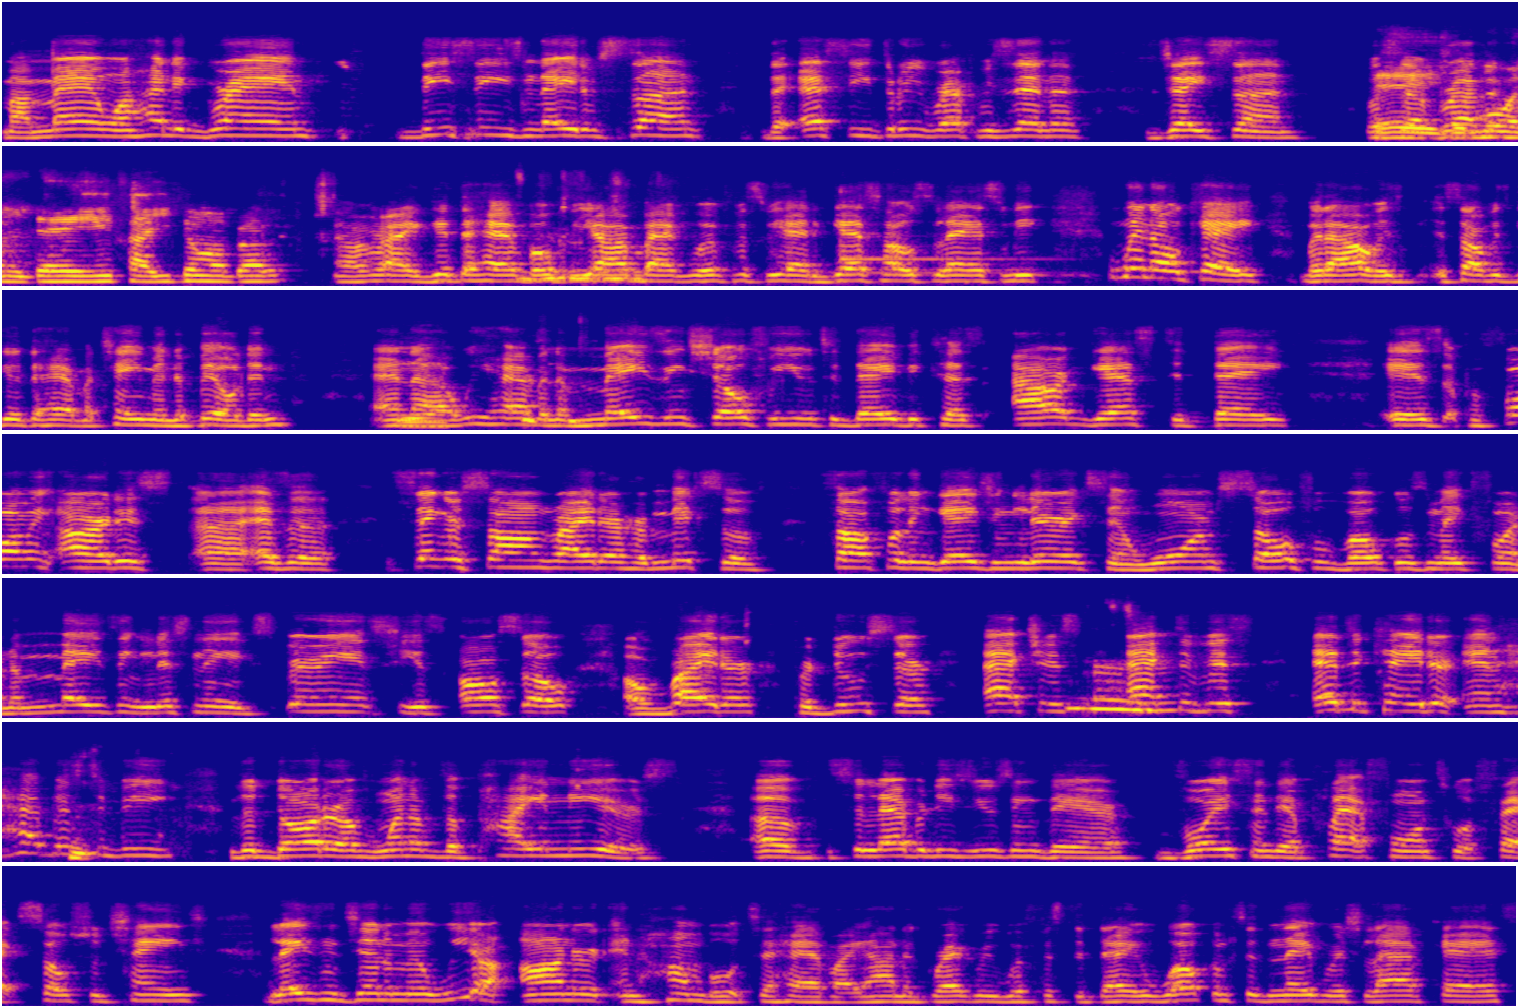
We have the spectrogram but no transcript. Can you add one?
my man, 100 grand, DC's native son, the SC3 representative, Jason. What's hey, up, brother? Good morning, Dave. How you doing, brother? All right, good to have both of y'all back with us. We had a guest host last week. Went okay, but I always it's always good to have my team in the building. And yeah. uh, we have an amazing show for you today because our guest today is a performing artist uh, as a singer-songwriter. Her mix of thoughtful, engaging lyrics and warm, soulful vocals make for an amazing listening experience. She is also a writer, producer, actress, mm. activist, educator, and happens hmm. to be the daughter of one of the pioneers of celebrities using their voice and their platform to affect social change. Ladies and gentlemen, we are honored and humbled to have Ayanna Gregory with us today. Welcome to the Neighborish Livecast.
